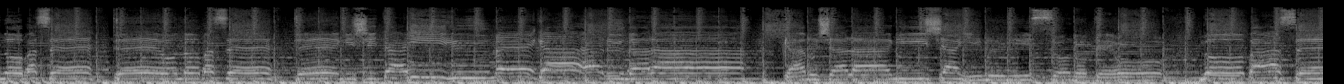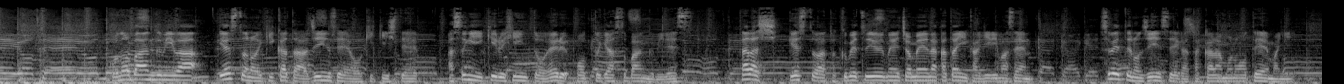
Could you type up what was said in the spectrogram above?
伸ばせ手を伸ばせ手にしたい夢があるならがむしゃらにシャイムにその手を伸ばせよ手をこの番組はゲストの生き方人生をお聞きして明日に生きるヒントを得るポッドキャスト番組です。ただしゲストは特別有名著名な方に限りません。全ての人生が宝物をテーマに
